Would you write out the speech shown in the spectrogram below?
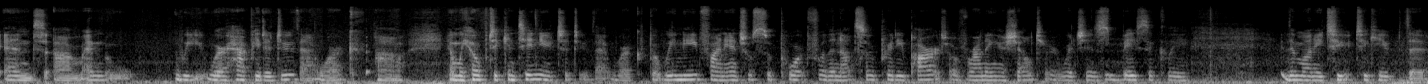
and um, and we we're happy to do that work uh, and we hope to continue to do that work but we need financial support for the not so pretty part of running a shelter which is mm-hmm. basically the money to to keep the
